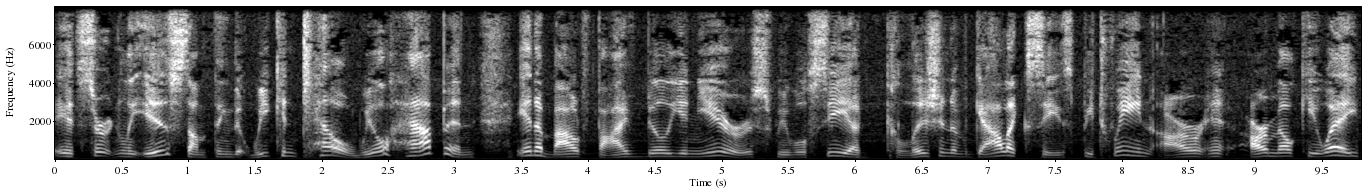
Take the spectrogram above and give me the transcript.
it certainly is something that we can tell will happen in about 5 billion years. We will see a collision of galaxies between our our Milky Way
